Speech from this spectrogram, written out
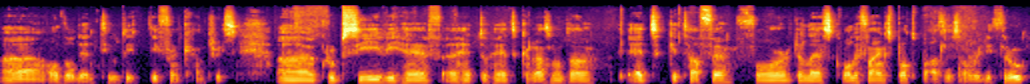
Uh, although they're two different countries. Uh, group C, we have head-to-head Krasnodar at Getafe for the last qualifying spot. Basel is already through.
